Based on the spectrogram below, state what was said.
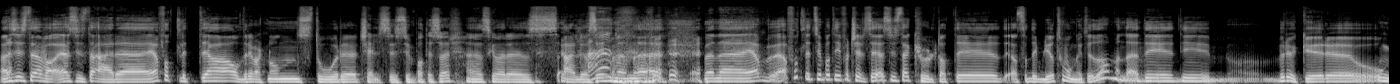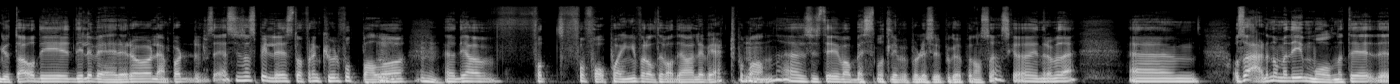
Jeg synes det, var, jeg synes det er eh, Jeg har fått litt Jeg har aldri vært noen stor Chelsea-sympatisør, eh, skal være ærlig å si. Men, eh, men eh, jeg, jeg har fått litt sympati for Chelsea. Jeg synes det er kult at de altså De blir jo tvunget til det, men det, de, de bruker eh, unggutta, og de, de leverer. og Lampard Jeg syns han spiller, står for en kul fotball, og eh, de har fått for få poeng i forhold til hva de har levert på banen. Jeg syns de var best mot Liverpool i supercupen også, jeg skal innrømme det. Um, og så er det noe med de målene til det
